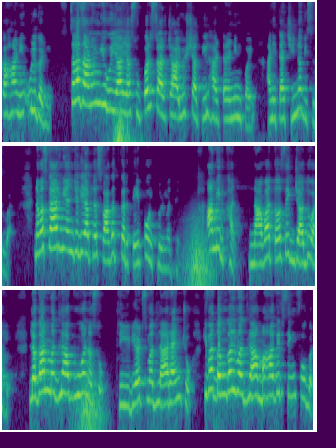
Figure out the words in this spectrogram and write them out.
कहाणी उलगडली. चला जाणून घेऊया या सुपरस्टारच्या आयुष्यातील हा टर्निंग पॉइंट आणि त्याची नवी सुरुवात. नमस्कार मी अंजली आपलं स्वागत करते पोलखोलमध्ये. आमिर खान नावातच एक जादू आहे. लगान मधला भुवन असो थ्री इडियट्स मधला रॅन्चो किंवा दंगल मधला महावीर सिंग फोगट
